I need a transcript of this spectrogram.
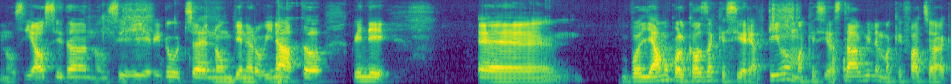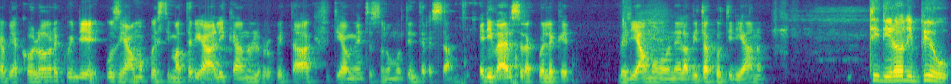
non si ossida, non si riduce, non viene rovinato. Quindi eh, vogliamo qualcosa che sia reattivo, ma che sia stabile, ma che, faccia, che abbia colore. Quindi usiamo questi materiali che hanno le proprietà che effettivamente sono molto interessanti e diverse da quelle che vediamo nella vita quotidiana. Ti dirò di più,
